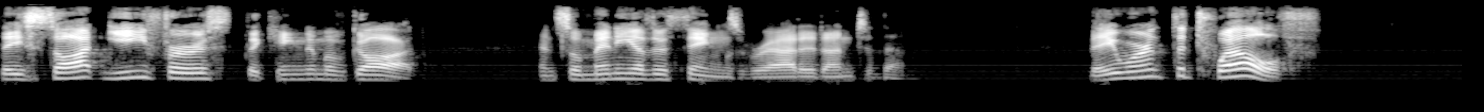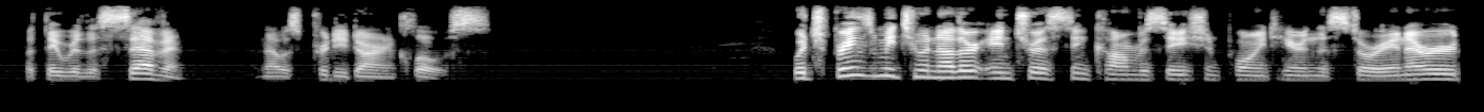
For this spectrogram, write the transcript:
They sought ye first the kingdom of God, and so many other things were added unto them. They weren't the twelve, but they were the seven, and that was pretty darn close. Which brings me to another interesting conversation point here in the story, and I re-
